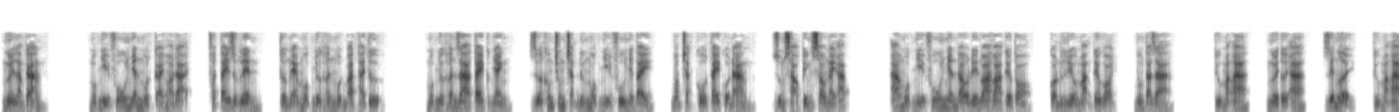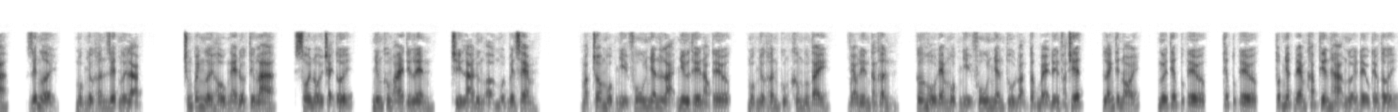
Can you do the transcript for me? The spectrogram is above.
Ngươi làm càn. Một nhị phu nhân một cái hỏa đại, phất tay dựng lên, tưởng ném một nhược hân một bạn thái tử. Một nhược hân ra tay cực nhanh, giữa không trung chặn đứng một nhị phu nhân tay, bóp chặt cổ tay của nàng, dùng xào kính sau này áp. A một nhị phu nhân đau đến hoa hoa kêu to, còn liều mạng kêu gọi, buông ta ra. Cứu mạng a, người tới a, giết người, cứu mạng a, giết người, một nhược hân giết người lạp. Trung quanh người hầu nghe được tiếng la, sôi nổi chạy tới, nhưng không ai tiến lên, chỉ là đứng ở một bên xem. Mặc cho một nhị phu nhân lại như thế nào kêu, một nhược hân cũng không buông tay, véo đến càng khẩn, cơ hồ đem một nhị phu nhân thủ đoạn cấp bẻ đến phản chết. Lanh tiếng nói, ngươi tiếp tục kêu, tiếp tục kêu, tốt nhất đem khắp thiên hạ người đều kêu tới.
